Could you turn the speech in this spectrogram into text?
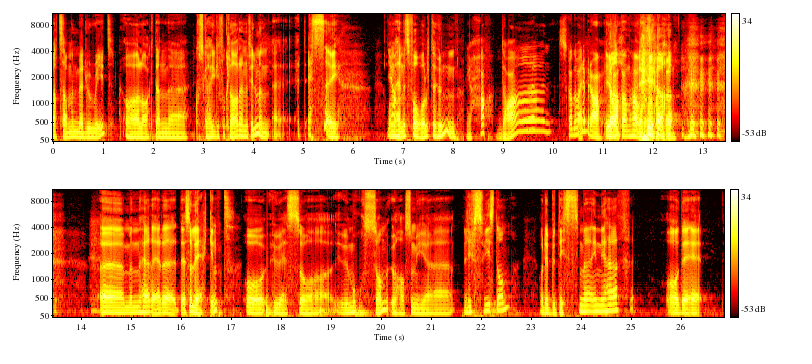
Vært sammen med Lou Reed og har lagd en eh, Hvordan skal jeg forklare denne filmen? Eh, et essay om Ja. hennes forhold til hunden. Jaha. Da skal det være bra for Ja. at han havner på toppen. uh, men her er det Det er så lekent. Og hun er så Hun er morsom. Hun har så mye livsvisdom. Og det er buddhisme inni her. Og det er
